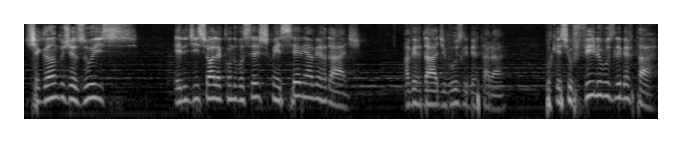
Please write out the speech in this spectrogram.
Chegando Jesus Ele disse: Olha, quando vocês conhecerem a verdade, a verdade vos libertará. Porque se o Filho vos libertar,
